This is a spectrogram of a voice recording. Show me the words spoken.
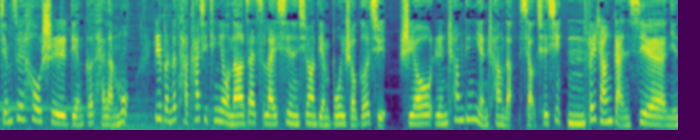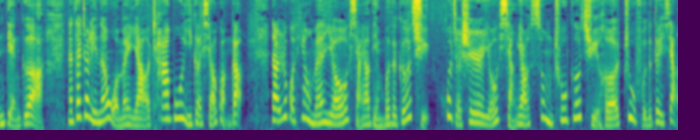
节目最后是点歌台栏目。日本的塔卡西听友呢再次来信，希望点播一首歌曲。是由任昌丁演唱的《小确幸》。嗯，非常感谢您点歌啊。那在这里呢，我们也要插播一个小广告。那如果听友们有想要点播的歌曲，或者是有想要送出歌曲和祝福的对象，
